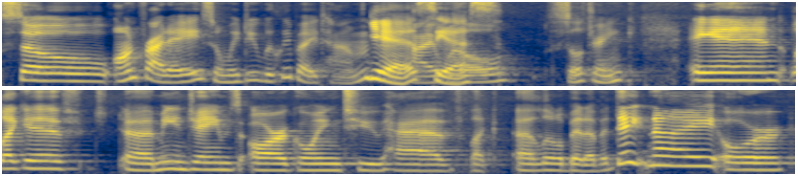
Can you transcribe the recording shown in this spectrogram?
So on Fridays when we do weekly buddy time, Yes, I yes. will still drink. And like if uh, me and James are going to have like a little bit of a date night, or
